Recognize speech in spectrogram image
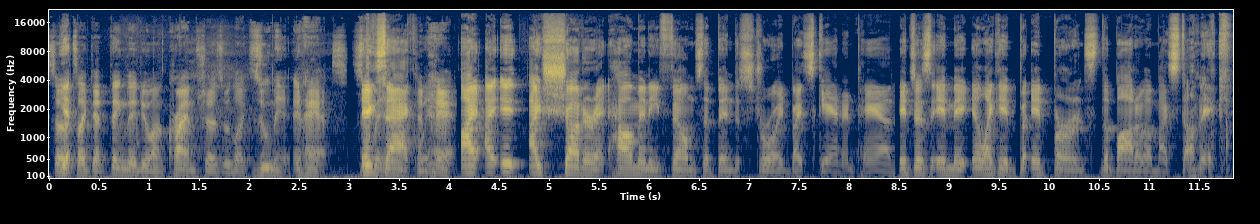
So Yeah. it's like that thing they do on crime shows with like zoom in, enhance, zoom in, Exactly. enhance. I I it, I shudder at how many films have been destroyed by scan and pan. It just it may it, like it it burns the bottom of my stomach.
